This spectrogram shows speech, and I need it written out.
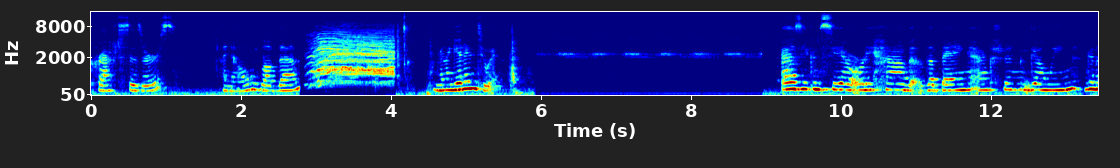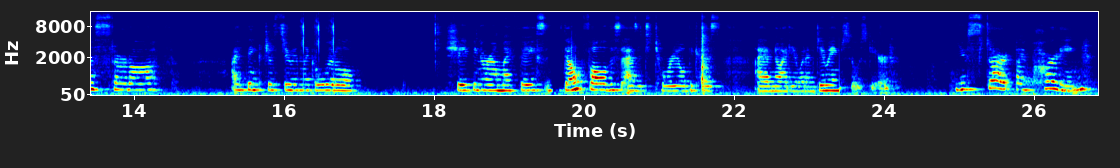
craft scissors. I know, we love them. I'm gonna get into it. As you can see, I already have the bang action going. I'm gonna start off, I think just doing like a little shaping around my face. Don't follow this as a tutorial because I have no idea what I'm doing. I'm so scared. You start by parting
